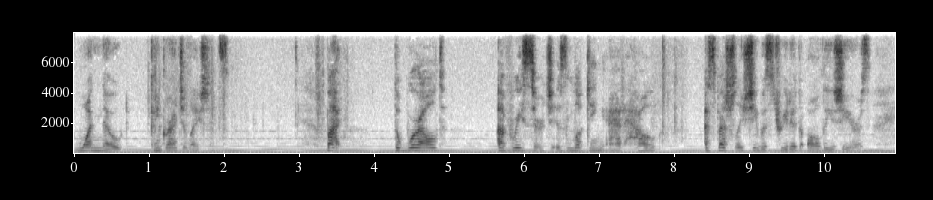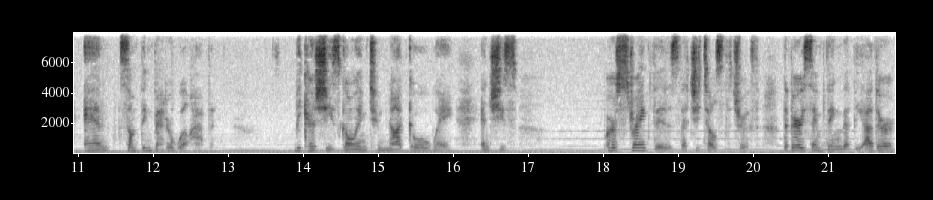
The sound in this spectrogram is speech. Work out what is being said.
one note congratulations. But the world of research is looking at how, especially, she was treated all these years, and something better will happen because she's going to not go away and she's her strength is that she tells the truth. The very same thing that the other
